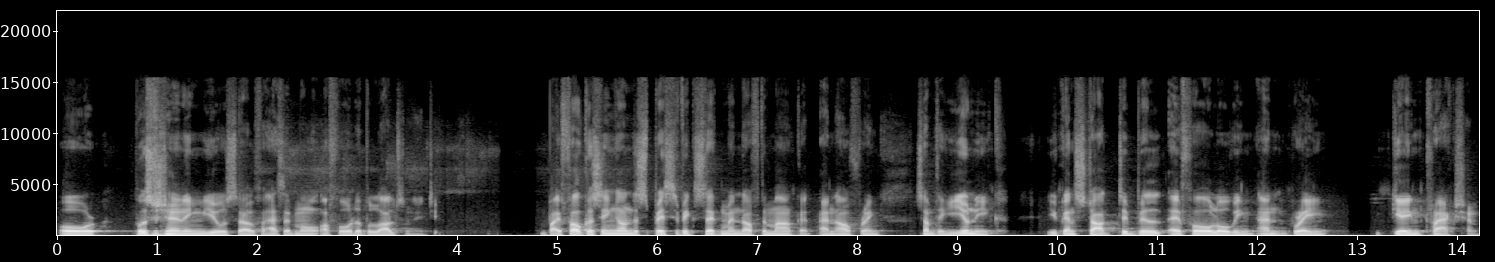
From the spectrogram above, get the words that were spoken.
or positioning yourself as a more affordable alternative. By focusing on the specific segment of the market and offering something unique, you can start to build a following and gain, gain traction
